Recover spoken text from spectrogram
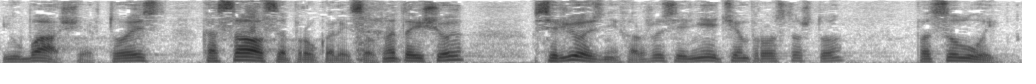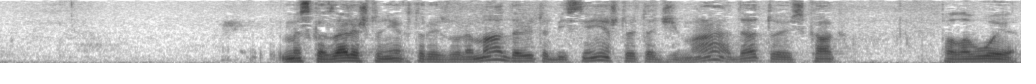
юбашир, то есть касался проколесов. Но это еще серьезнее, хорошо, сильнее, чем просто что поцелуй мы сказали, что некоторые из улема дают объяснение, что это джима, да, то есть как половое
